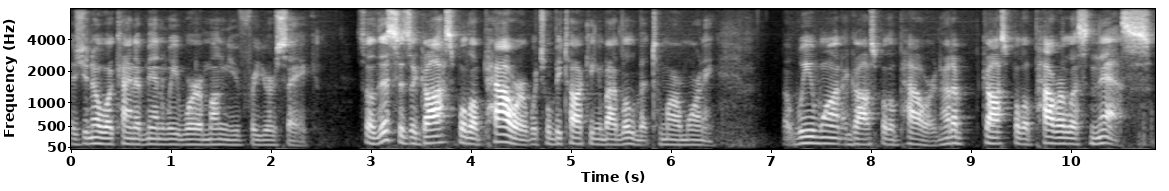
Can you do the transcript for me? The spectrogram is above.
as you know what kind of men we were among you for your sake. So, this is a gospel of power, which we'll be talking about a little bit tomorrow morning. But we want a gospel of power, not a gospel of powerlessness,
